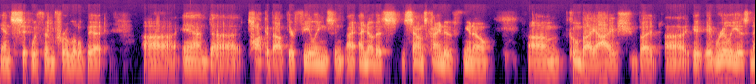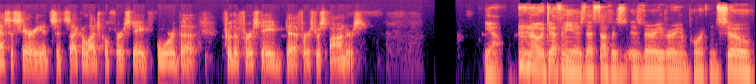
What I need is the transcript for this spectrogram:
and sit with them for a little bit uh, and uh, talk about their feelings. And I, I know that sounds kind of you know um, kumbaya-ish, but uh, it, it, really is necessary. It's it's psychological first aid for the for the first aid uh, first responders. Yeah, no, it definitely is. That stuff is is very very important. So,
